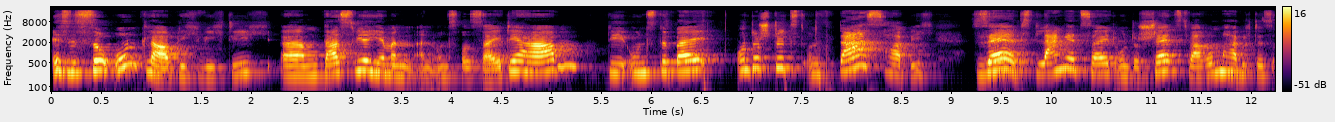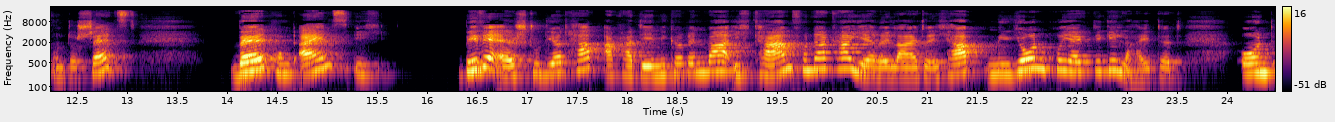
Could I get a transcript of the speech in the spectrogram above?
es ist so unglaublich wichtig, ähm, dass wir jemanden an unserer Seite haben, die uns dabei unterstützt. Und das habe ich selbst lange Zeit unterschätzt. Warum habe ich das unterschätzt? Weil Punkt 1, ich BWL studiert habe, Akademikerin war, ich kam von der Karriereleiter, ich habe Millionen Projekte geleitet. Und,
